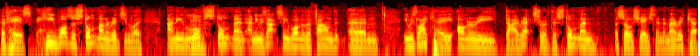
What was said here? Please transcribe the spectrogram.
of his, he was a stuntman originally, and he loved stuntmen, and he was actually one of the found, um, he was like a honorary director of the Stuntmen Association in America.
